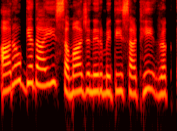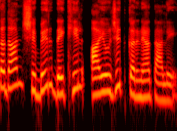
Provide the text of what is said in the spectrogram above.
आरोग्यदायी समाजनिर्मितीसाठी रक्तदान शिबिर देखील आयोजित करण्यात आले.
